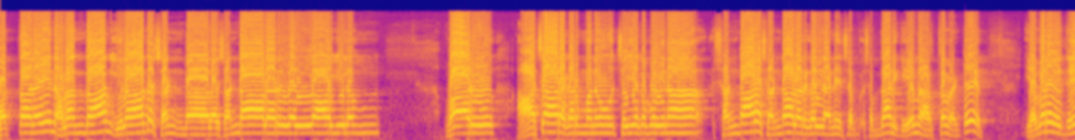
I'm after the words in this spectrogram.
ఎత్తనై నలందాన్ ఇలాద షండాల షండాలరుగల్లాగిలం వారు ఆచార కర్మను చేయకపోయినా షండాల షండాలరుగల్ అనే శబ్దానికి ఏమి అర్థం అంటే ఎవరైతే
